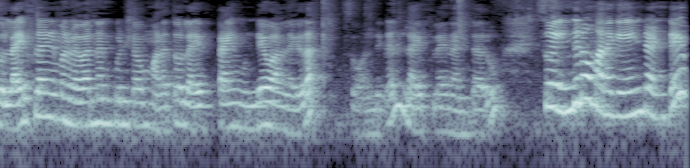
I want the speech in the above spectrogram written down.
so life line మనం ఎవరిని అనుకుంటాం? మనతో లైఫ్ టైం ఉండేవాళ్ళే కదా. సో అందుకని లైఫ్ లైన్ అంటారు. సో ఇందులో మనకి ఏంటంటే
